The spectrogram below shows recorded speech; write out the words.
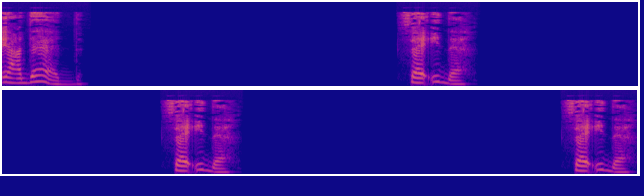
إعداد. فائدة. فائدة. فائدة.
